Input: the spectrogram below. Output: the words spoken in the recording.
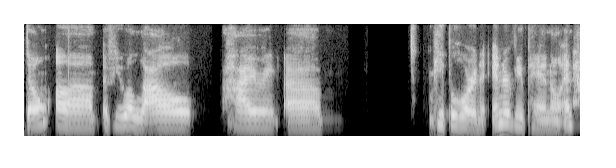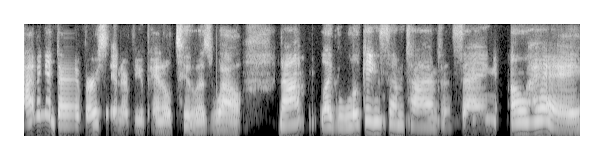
Don't, um, if you allow hiring, um, people who are in an interview panel and having a diverse interview panel too as well not like looking sometimes and saying oh hey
